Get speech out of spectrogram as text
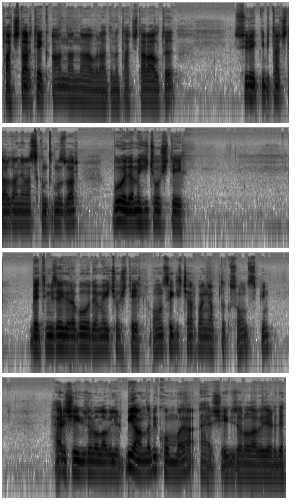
Taçlar tek. Ananı avradını. Taçlar altı. Sürekli bir taçlardan yana sıkıntımız var. Bu ödeme hiç hoş değil. Betimize göre bu ödeme hiç hoş değil. 18 çarpan yaptık. Son spin. Her şey güzel olabilir. Bir anda bir komboya her şey güzel olabilirdi.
